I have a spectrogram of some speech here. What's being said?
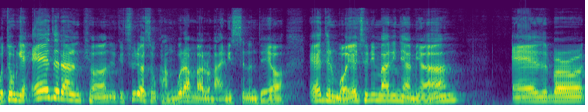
보통 우리가 ad라는 표현 이렇게 줄여서 광고란 말로 많이 쓰는데요. ad는 뭐의 줄임말이냐면 advertisement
